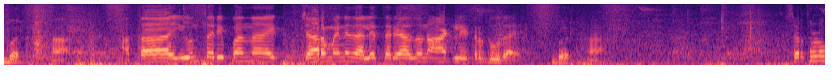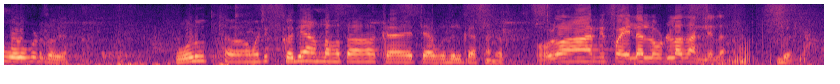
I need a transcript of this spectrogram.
बरं. हा. आता येऊन तरी पण एक चार महिने झाले तरी अजून आठ लिटर दूध आहे. बरं. हा. सर थोडं वळूकडे जाऊया. वळू अं, म्हणजे कधी आणला होता? काय? त्याबद्दल काय सांगाल? ओळू हा आम्ही पहिल्या लोडलाच आणलेला. बरं.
